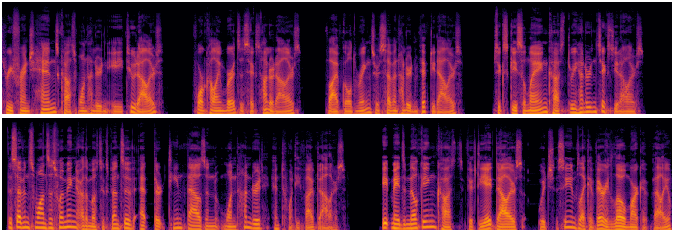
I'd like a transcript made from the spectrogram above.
Three French hens cost $182. Four calling birds is $600. Five gold rings are $750. Six geese a laying cost $360. The seven swans a swimming are the most expensive at $13,125. Eight maids a milking costs $58, which seems like a very low market value.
